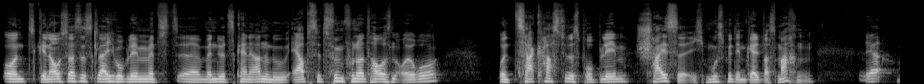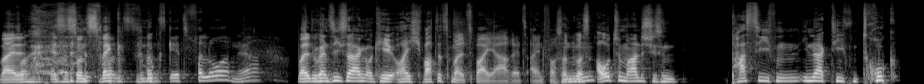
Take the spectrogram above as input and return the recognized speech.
Und genauso hast du das gleiche Problem jetzt, äh, wenn du jetzt, keine Ahnung, du erbst jetzt 500.000 Euro und zack hast du das Problem, scheiße, ich muss mit dem Geld was machen. Ja. Weil so, es ist so ein Zweck. sonst, sonst geht's verloren, ja. Weil du kannst nicht sagen, okay, oh, ich warte jetzt mal zwei Jahre jetzt einfach, sondern mhm. du hast automatisch diesen passiven, inaktiven Druck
